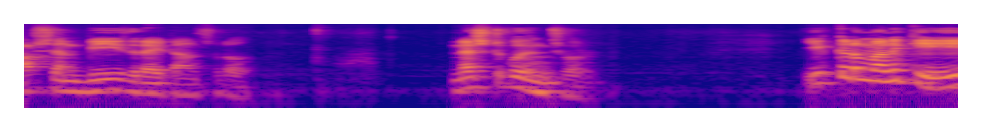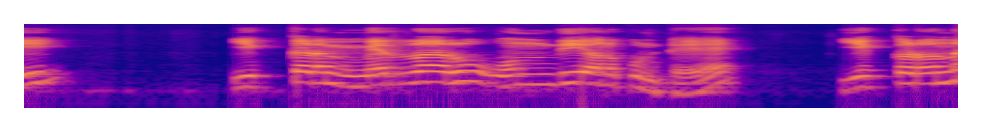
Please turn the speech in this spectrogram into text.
ఆప్షన్ బి ఇది రైట్ ఆన్సర్ అవుతుంది. నెక్స్ట్ కొంచెం చూడండి. ఇక్కడ మనకి ఇక్కడ మిర్రరు ఉంది అనుకుంటే ఇక్కడున్న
